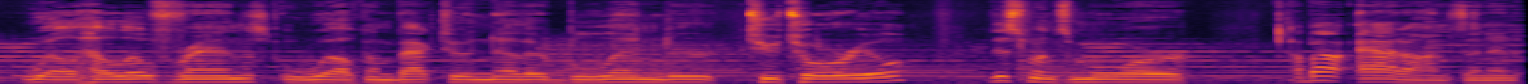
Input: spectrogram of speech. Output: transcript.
Well, hello friends. Welcome back to another Blender tutorial. This one's more about add-ons than it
